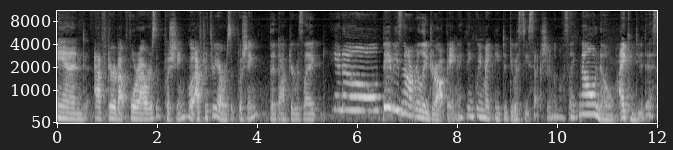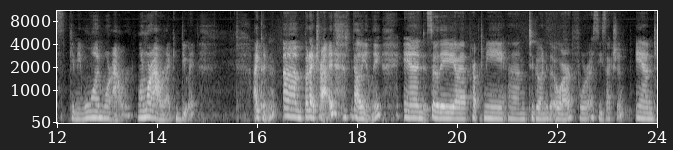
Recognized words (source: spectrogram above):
And after about four hours of pushing, well, after three hours of pushing, the doctor was like, you know, baby's not really dropping. I think we might need to do a C section. And I was like, no, no, I can do this. Give me one more hour. One more hour, I can do it. I couldn't, um, but I tried valiantly. And so they uh, prepped me um, to go into the OR for a C section. And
